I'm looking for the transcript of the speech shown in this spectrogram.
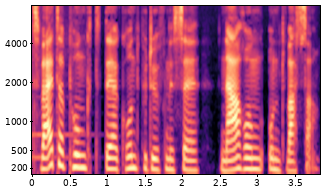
Zweiter Punkt der Grundbedürfnisse Nahrung und Wasser.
